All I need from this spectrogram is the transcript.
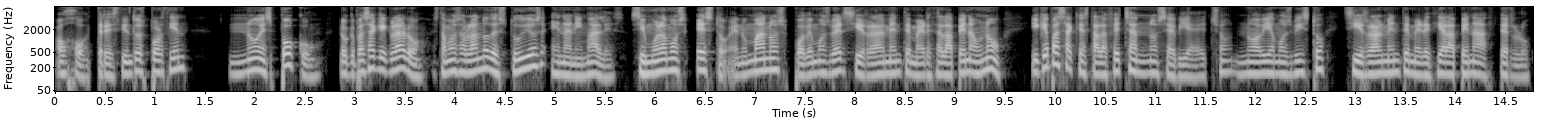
Ojo, 300% no es poco. Lo que pasa que, claro, estamos hablando de estudios en animales. Simulamos esto en humanos, podemos ver si realmente merece la pena o no. ¿Y qué pasa? Que hasta la fecha no se había hecho, no habíamos visto si realmente merecía la pena hacerlo.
